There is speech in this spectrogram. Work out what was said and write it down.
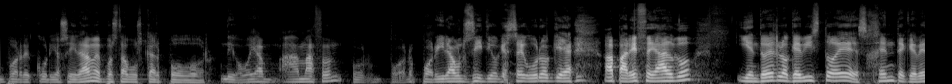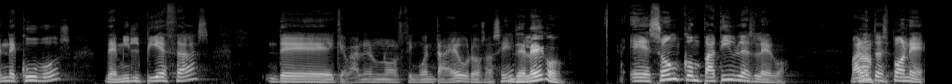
por curiosidad, me he puesto a buscar por... Digo, voy a a Amazon por, por- por ir a un sitio que seguro que aparece algo. Y entonces lo que he visto es gente que vende cubos de mil piezas de que valen unos 50 euros así. ¿De Lego? Eh, son compatibles Lego. ¿Vale? Ah. Entonces pone,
